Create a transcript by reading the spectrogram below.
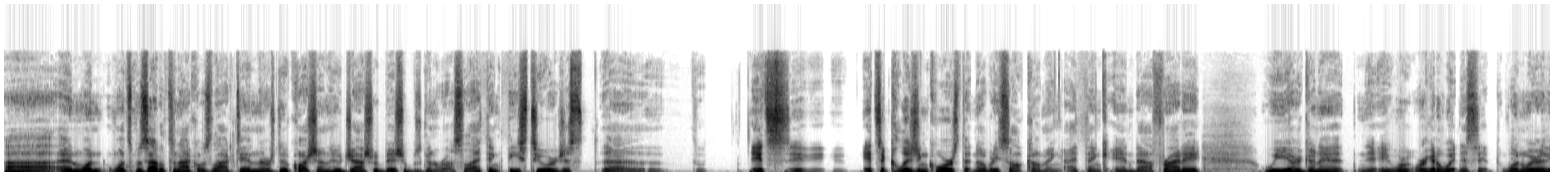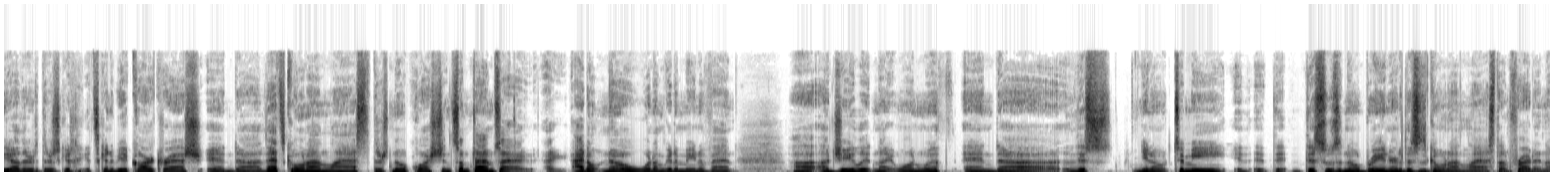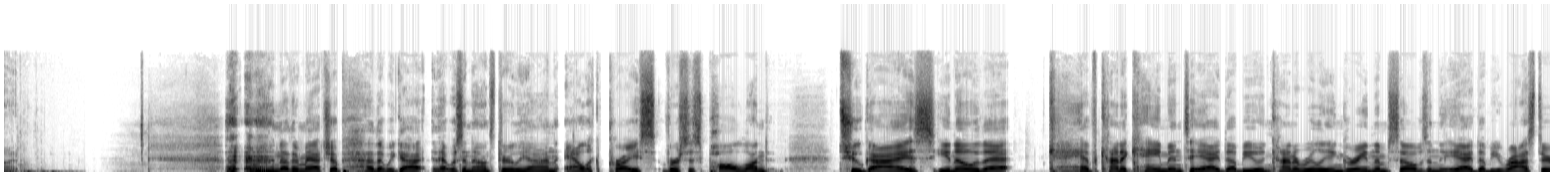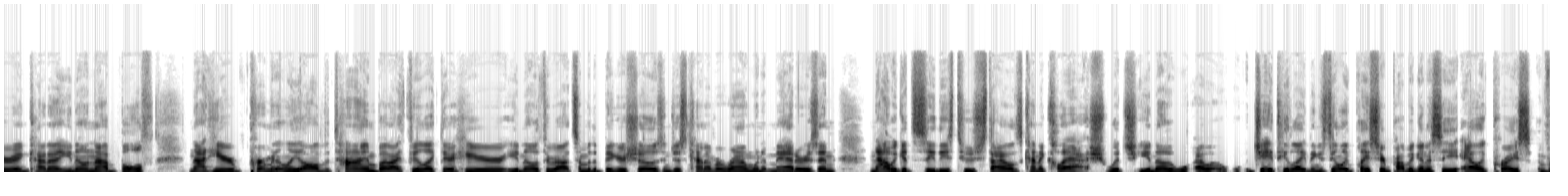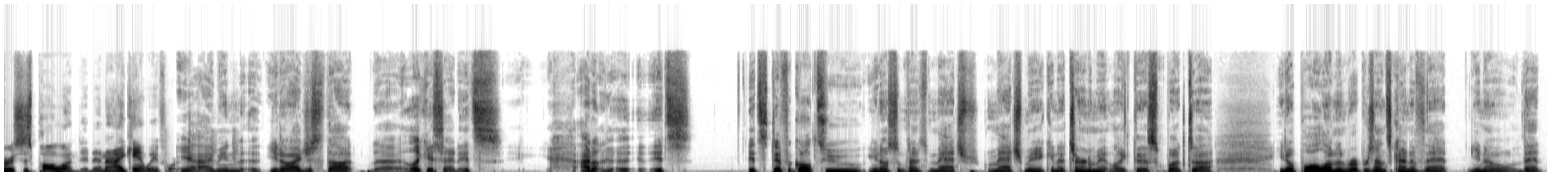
Uh, and once Masato Tanaka was locked in, there was no question on who Joshua Bishop was going to wrestle. I think these two are just uh, it's it, it's a collision course that nobody saw coming. I think, and uh, Friday we are gonna we're, we're gonna witness it one way or the other. There's it's gonna be a car crash, and uh, that's going on last. There's no question. Sometimes I I, I don't know what I'm gonna main event uh, a JLit night one with, and uh, this you know to me it, it, it, this was a no brainer. This is going on last on Friday night. Another matchup uh, that we got that was announced early on: Alec Price versus Paul London. Two guys, you know that have kind of came into AIW and kind of really ingrained themselves in the AIW roster and kind of, you know, not both not here permanently all the time, but I feel like they're here, you know, throughout some of the bigger shows and just kind of around when it matters. And now we get to see these two styles kind of clash, which, you know, uh, JT Lightning is the only place you're probably going to see Alec Price versus Paul London. And I can't wait for it. Yeah. I mean, uh, you know, I just thought, uh, like I said, it's, I don't, uh, it's, it's difficult to you know sometimes match match make in a tournament like this, but uh, you know Paul London represents kind of that you know that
